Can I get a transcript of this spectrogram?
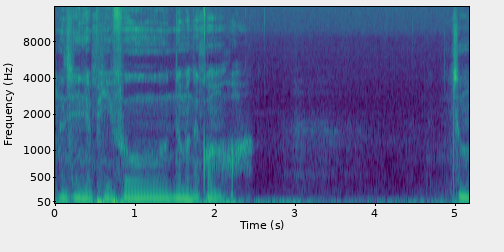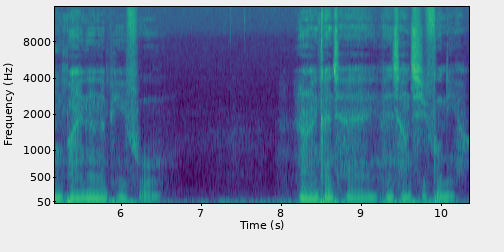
而且你的皮肤那么的光滑，这么白嫩的皮肤，让人看起来很想欺负你啊。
